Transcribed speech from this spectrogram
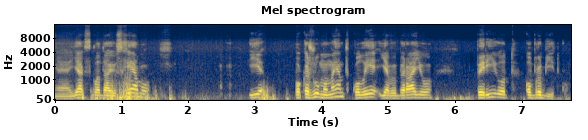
е, як складаю схему, і покажу момент, коли я вибираю період обробітку.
